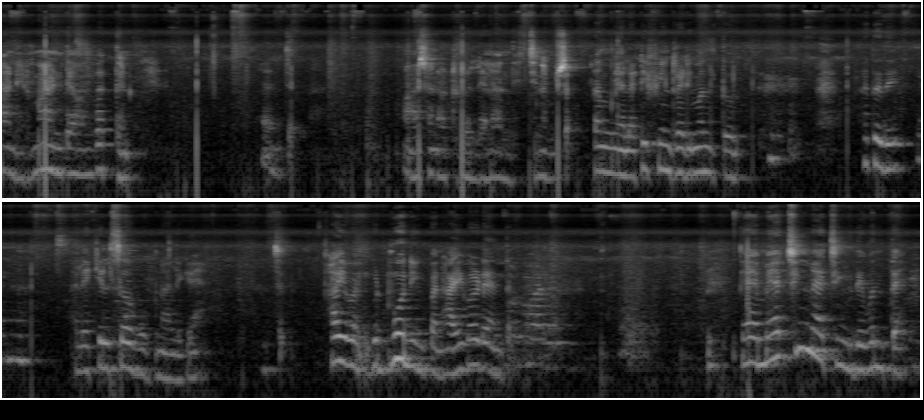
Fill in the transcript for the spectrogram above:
ಆಂಡಿಡು ಮಂಡೆ ಒಂದು ಬತ್ತನು ಅಂಚ. ಆಶ ನಟುಡಲ್ಲೇ ನಂದು ಹೆಚ್ಚಿನ ನಿಮಿಷ ರಮ್ಯಲ್ಲ ಟಿಫಿನ್ ರೆಡಿ ಮಲ್ತೋಲ್ ಅದೇ ಅಲ್ಲೇ ಕೆಲಸ ಹೋಗ್ಬೇಕು ನಾಲಿಗೆ ಹಾಯ್ ಒನ್ ಗುಡ್ ಮಾರ್ನಿಂಗ್ ಪನ್. ಹಾಯ್ ವರ್ಡೆ ಅಂತ. ಏ ಮ್ಯಾಚಿಂಗ್ ಮ್ಯಾಚಿಂಗ್ ಇದೆ ಒಂತೆ.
